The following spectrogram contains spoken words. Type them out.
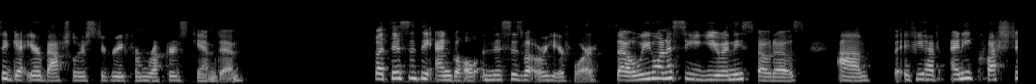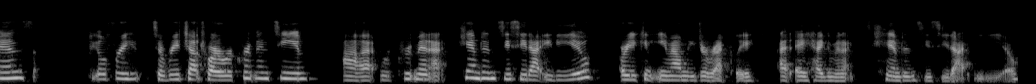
to get your bachelor's degree from Rutgers Camden. But this is the end goal and this is what we're here for. So we wanna see you in these photos. Um, but if you have any questions, feel free to reach out to our recruitment team uh, at recruitment at camdencc.edu, or you can email me directly at ahegman at camdencc.edu.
